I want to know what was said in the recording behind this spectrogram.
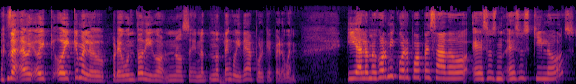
o sea, hoy, hoy, que me lo pregunto digo, no sé, no, no tengo idea por qué, pero bueno. Y a lo mejor mi cuerpo ha pesado esos, esos kilos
